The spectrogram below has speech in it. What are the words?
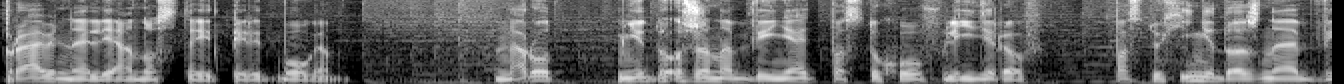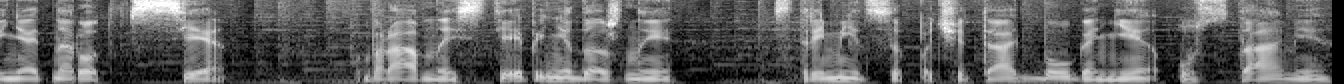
правильно ли оно стоит перед Богом. Народ не должен обвинять пастухов, лидеров – Пастухи не должны обвинять народ. Все в равной степени должны стремиться почитать Бога не устами,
